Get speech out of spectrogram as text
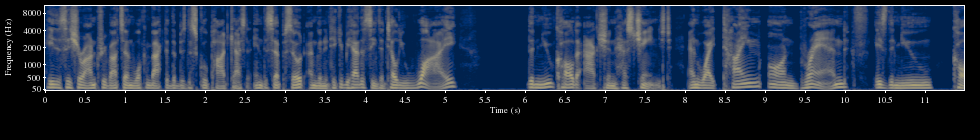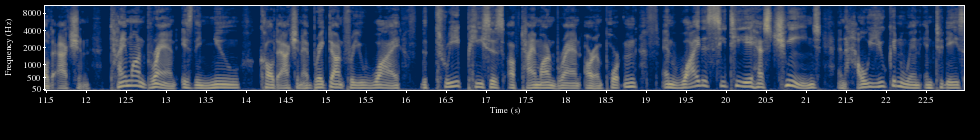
Hey, this is Sharran Srivatsaa, and welcome back to the Business School Podcast. In this episode, I'm going to take you behind the scenes and tell you why the new call to action has changed and why time on brand is the new call to action. Time on brand is the new call to action. I break down for you why the three pieces of time on brand are important and why the CTA has changed and how you can win in today's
